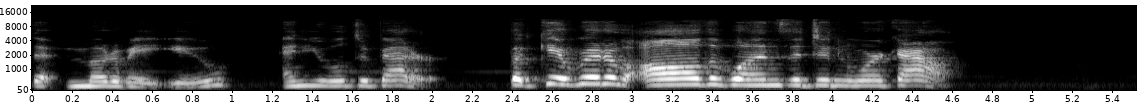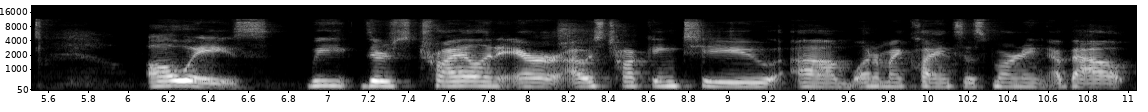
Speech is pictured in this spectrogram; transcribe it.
that motivate you, and you will do better. But get rid of all the ones that didn't work out always we there's trial and error. I was talking to um, one of my clients this morning about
